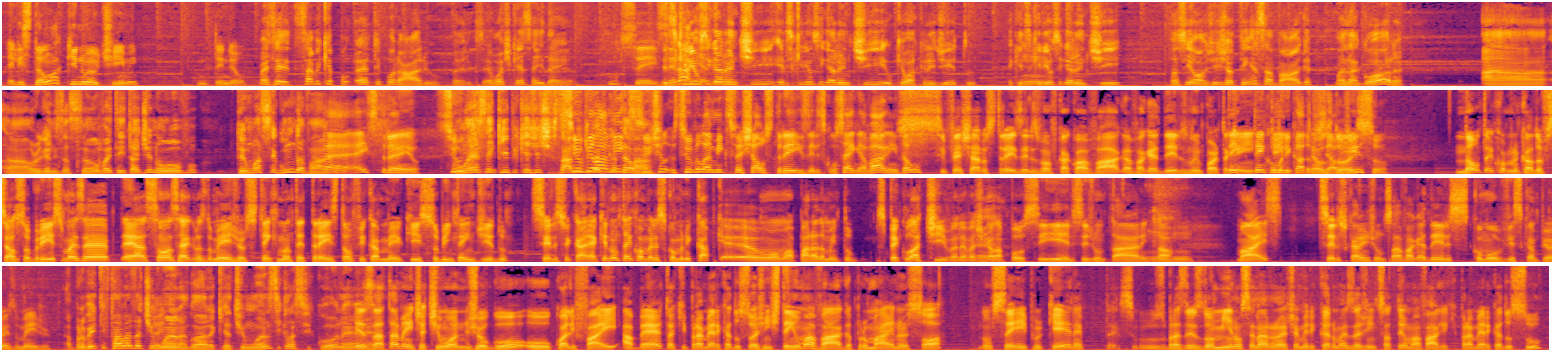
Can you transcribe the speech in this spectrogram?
eles estão aqui no meu time, entendeu? Mas você sabe que é, é temporário, Félix. Eu acho que essa é a ideia. Não sei. Eles Será queriam que se é- garantir, eles queriam se garantir, o que eu acredito, é que eles Hum. queriam se garantir. Então assim, ó, a gente já tem essa vaga, mas agora a, a organização vai tentar de novo ter uma segunda vaga. É, é estranho. Se com o, essa equipe que a gente sabe se o que vai ficar Vila até lá. Mix, se, o- Vila Mix fechar os três, eles conseguem a vaga? Então, Se fechar os três, eles vão ficar com a vaga. A vaga é deles, não importa tem, quem. tem quem comunicado é os oficial dois. disso? Não tem comunicado oficial sobre isso, mas é, é- são as regras do Major. Você tem que manter três, então fica meio que subentendido. Se eles ficarem. É que não tem como eles comunicar, porque é uma, uma parada muito especulativa, né? Vai chegar lá, pô, se eles se juntarem e tal. Uhum. Mas, se eles ficarem juntos, a vaga é deles como vice-campeões do Major. Aproveita e fala da Team One agora, que a Team One se classificou, né? Exatamente, a T1 jogou o Qualify aberto aqui pra América do Sul. A gente tem uma vaga pro Minor só. Não sei porquê, né? Os brasileiros dominam o cenário norte-americano, mas a gente só tem uma vaga aqui pra América do Sul.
